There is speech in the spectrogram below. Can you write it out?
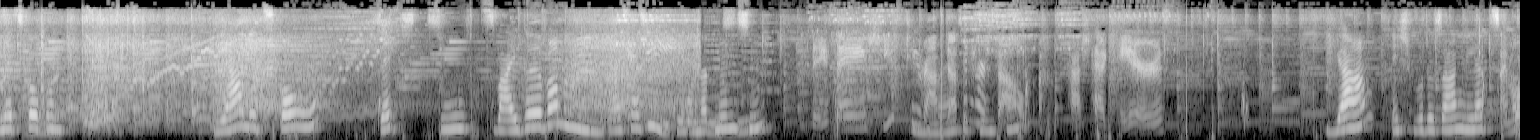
Let's go, komm. Ja, let's go. 6 zu 2 gewonnen. Erster Sieg. 100 Münzen. They say she's too wrapped up in herself. Hashtag haters. Ja, ich würde sagen, let's go.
